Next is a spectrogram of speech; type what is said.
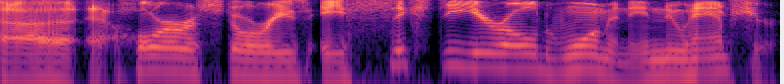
uh, horror stories. A 60 year old woman in New Hampshire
